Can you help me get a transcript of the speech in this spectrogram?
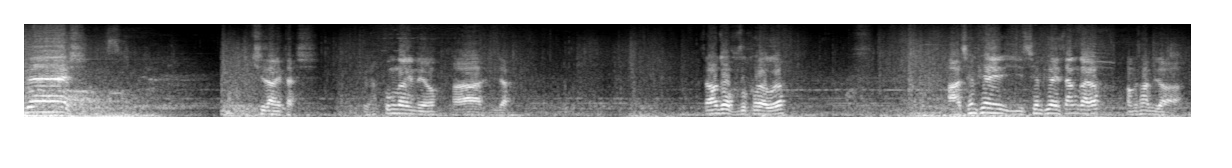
네, 씨! 미치당했다, 씨. 합공당했네요. 아, 진짜. 사운드가 부족하다고요? 아, 챔피언이, 이 챔피언이 싼가요? 감사합니다.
